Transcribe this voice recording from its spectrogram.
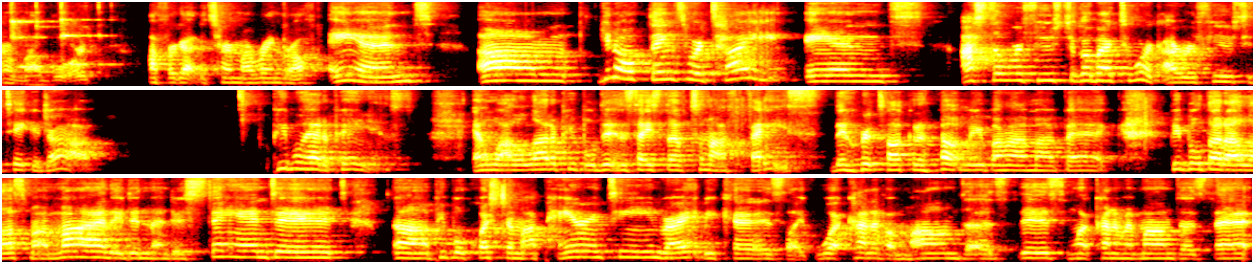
Oh my Lord. I forgot to turn my ringer off. And um, you know, things were tight and I still refused to go back to work. I refused to take a job. People had opinions. And while a lot of people didn't say stuff to my face, they were talking about me behind my back. People thought I lost my mind. They didn't understand it. Uh, people questioned my parenting, right? Because, like, what kind of a mom does this? What kind of a mom does that?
